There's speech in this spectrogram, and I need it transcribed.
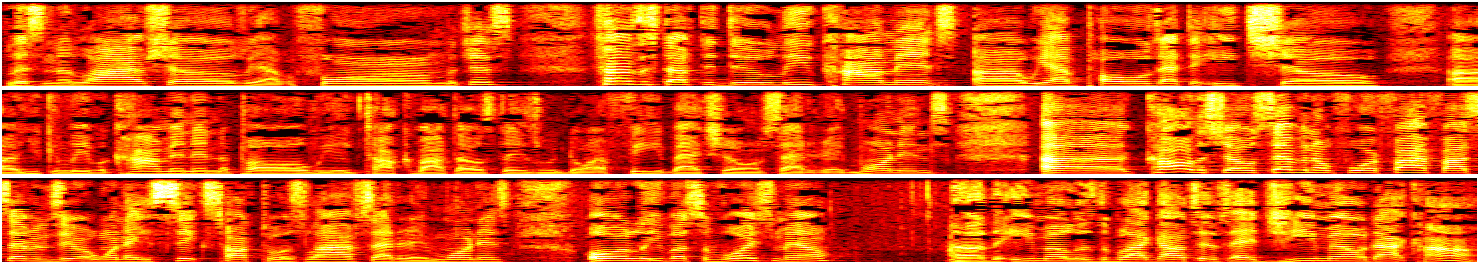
Listen to live shows. We have a forum, just tons of stuff to do. Leave comments. Uh, we have polls after each show. Uh, you can leave a comment in the poll. We talk about those things. We do our feedback show on Saturday mornings. Uh, call the show 704-557-0186. Talk to us live Saturday mornings or leave us a voicemail. Uh, the email is the blackguywhotips at gmail.com.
